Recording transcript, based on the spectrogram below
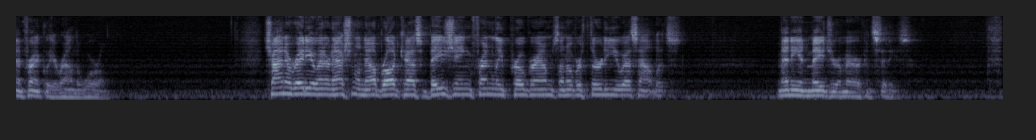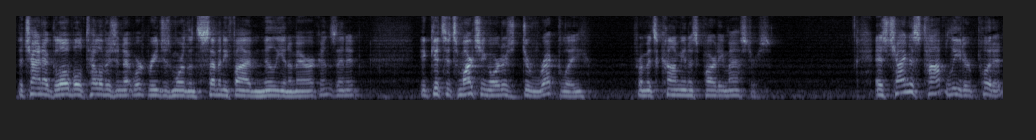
and frankly around the world. China Radio International now broadcasts Beijing-friendly programs on over 30 U.S. outlets, many in major American cities. The China Global Television Network reaches more than 75 million Americans, and it, it gets its marching orders directly from its Communist Party masters. As China's top leader put it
